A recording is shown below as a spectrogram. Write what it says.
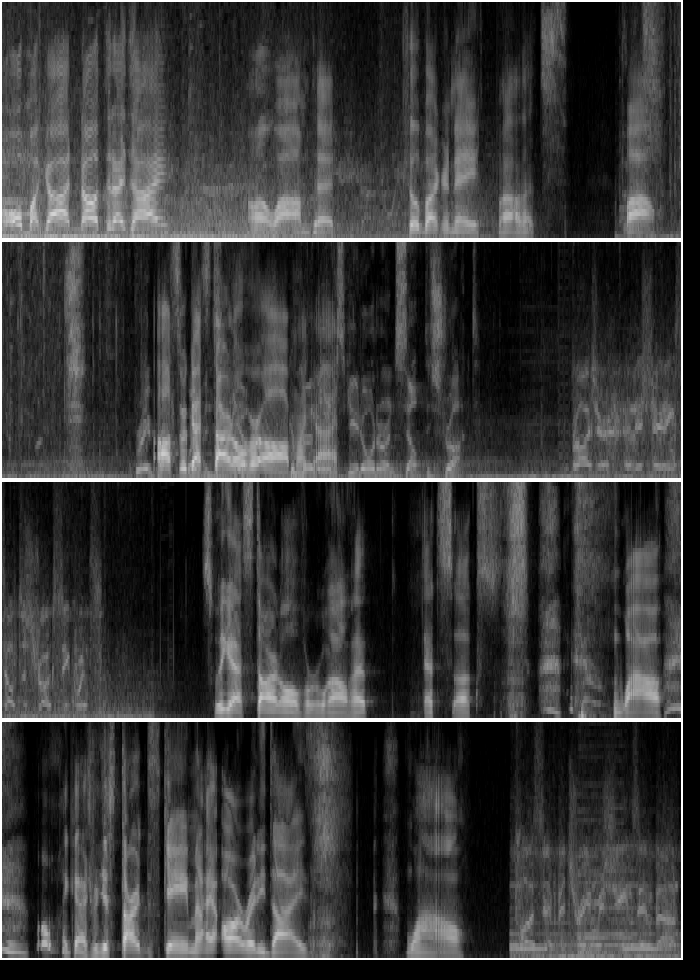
Oh my god, no, did I die? Oh wow, I'm dead. Killed by grenade. Wow, that's... Wow. Oh, so we got start over? Oh my god. Execute order and self-destruct. Roger. Initiating self-destruct sequence. So we gotta start over. Wow, that that sucks. Wow. Oh my gosh, we just started this game and I already died. wow. Plus infantry machines inbound.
